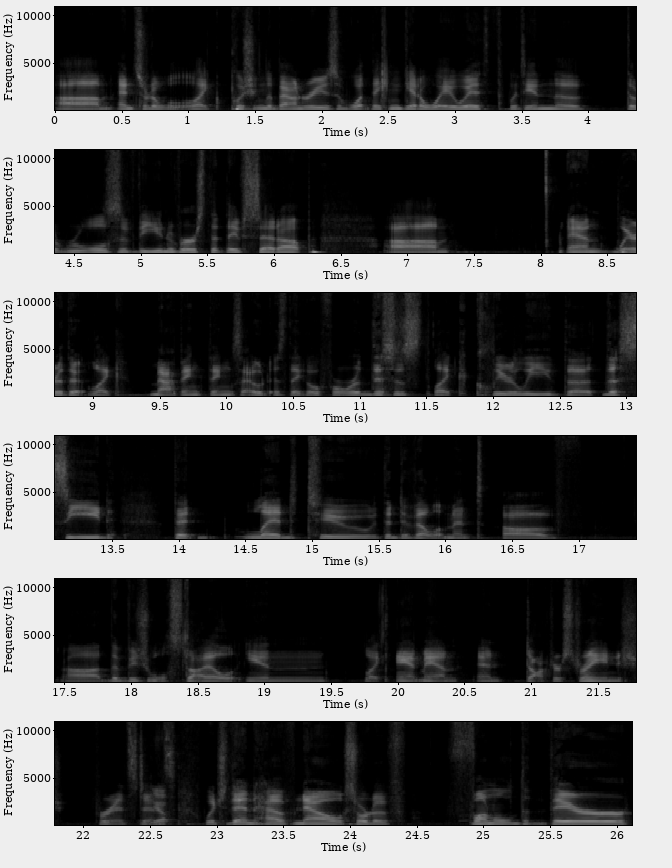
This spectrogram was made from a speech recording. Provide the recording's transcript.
Um, and sort of like pushing the boundaries of what they can get away with within the the rules of the universe that they've set up. Um, and where they're like mapping things out as they go forward this is like clearly the the seed that led to the development of uh, the visual style in like ant-man and doctor strange for instance Yep. which then have now sort of funneled their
